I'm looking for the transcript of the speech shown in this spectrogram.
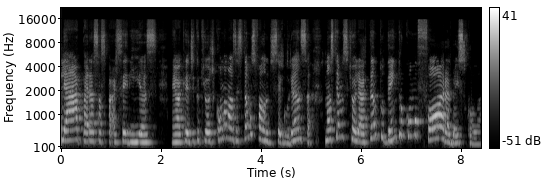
olhar para essas parcerias. Eu acredito que hoje, como nós estamos falando de segurança, nós temos que olhar tanto dentro como fora da escola.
